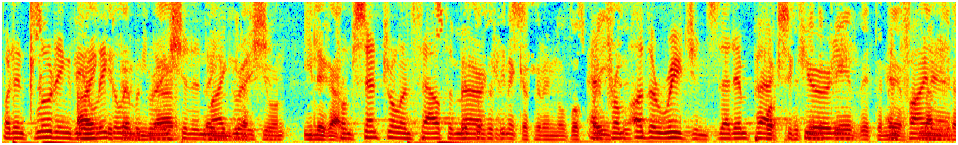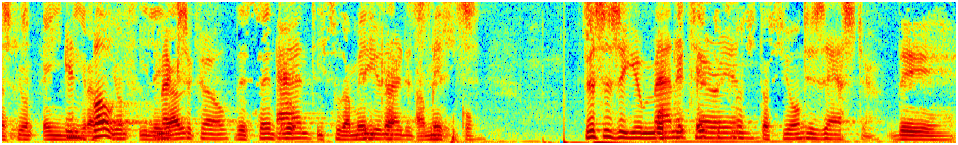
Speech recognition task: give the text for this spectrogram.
but including the illegal immigration and migration ilegal. from Central and South Esto se tiene America que hacer en los dos and from other regions that impact porque se tiene security and finances e in both Mexico and the United. States. This is a esta es humanitarian una situación disaster. de, de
